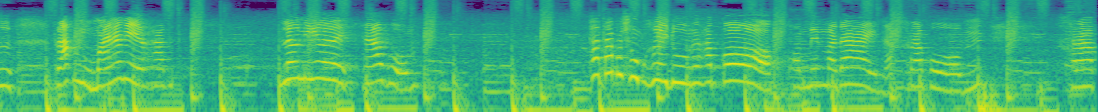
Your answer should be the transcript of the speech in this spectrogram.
คือรักหนูไม้นั่นเองนะครับ เรื่องนี้เลยนะครับผม ถ้าท่านผู้ชมเคยดูนะครับ ก็คอมเมนต์มาได้นะครับผมครับ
